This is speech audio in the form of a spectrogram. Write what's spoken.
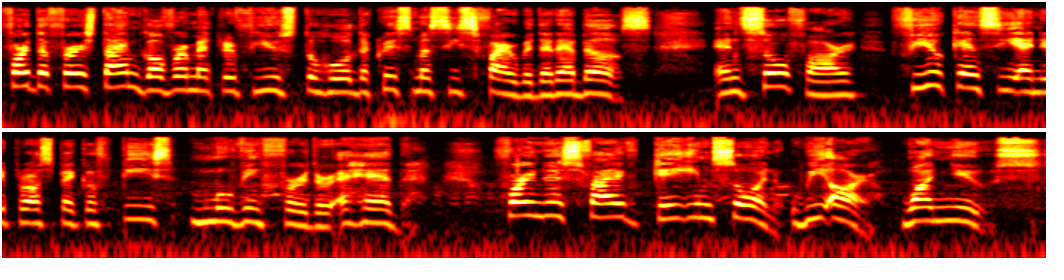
For the first time, government refused to hold a Christmas ceasefire with the rebels. And so far, few can see any prospect of peace moving further ahead. For News 5, Kay Imson, we are One News.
